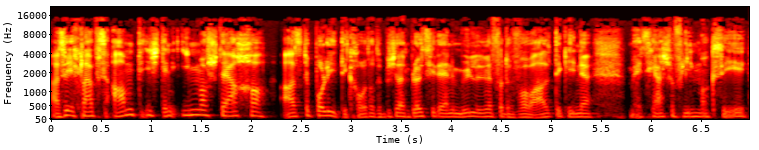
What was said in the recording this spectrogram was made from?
Also ich glaube, das Amt ist dann immer stärker als der Politiker, oder? Du bist dann plötzlich in den Müllen von der Verwaltung hinein. Man hat es ja schon viel mal gesehen,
